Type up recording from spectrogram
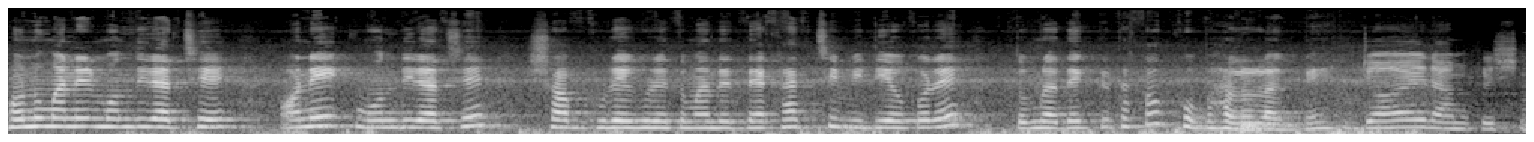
হনুমানের মন্দির আছে, অনেক মন্দির আছে, সব ঘুরে ঘুরে তোমাদের দেখাচ্ছি ভিডিও করে, তোমরা দেখতে থাকো, খুব ভালো লাগবে। জয় রামকৃষ্ণ।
